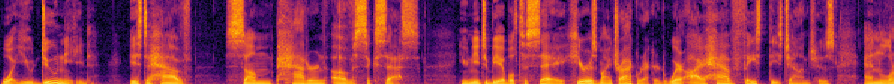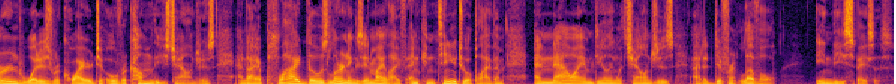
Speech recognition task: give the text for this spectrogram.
What you do need is to have some pattern of success. You need to be able to say, here is my track record where I have faced these challenges and learned what is required to overcome these challenges. And I applied those learnings in my life and continue to apply them. And now I am dealing with challenges at a different level in these spaces.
